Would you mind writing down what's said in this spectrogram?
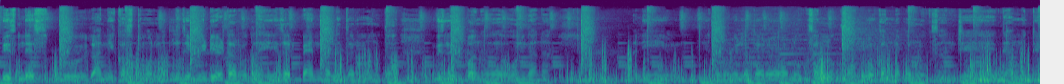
बिझनेस टू आणि कस्टमरमधलं जे मीडिएटर होतं हे जर बॅन झाले तर मग तर बिझनेस पण होऊन जाणार. आणि इकॉनॉमीला तर नुकसान नुकसान लोकांना पण नुकसान जे त्यामध्ये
